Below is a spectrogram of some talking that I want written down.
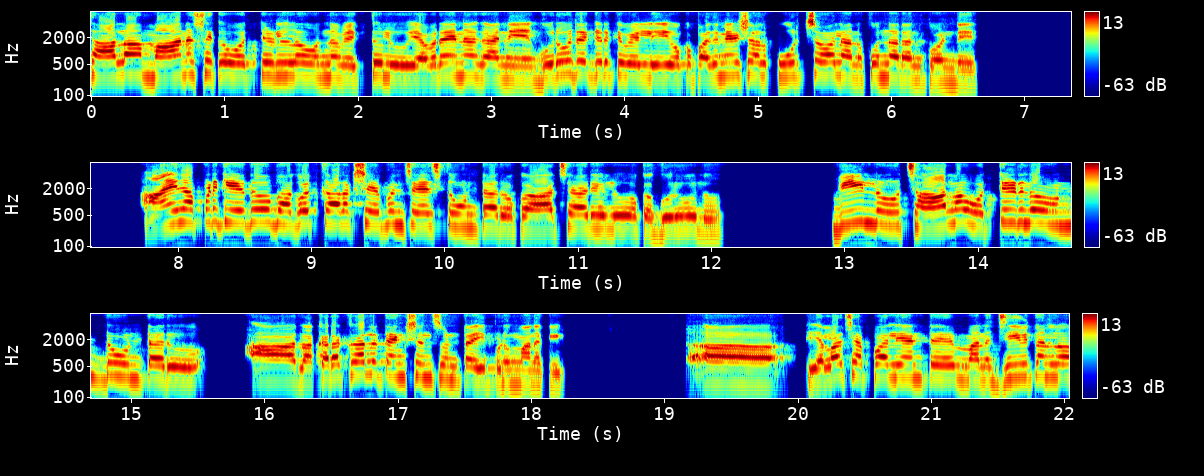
చాలా మానసిక ఒత్తిడిలో ఉన్న వ్యక్తులు ఎవరైనా కానీ గురువు దగ్గరికి వెళ్ళి ఒక పది నిమిషాలు కూర్చోవాలి అనుకున్నారు అనుకోండి ఆయన అప్పటికి ఏదో భగవత్ కాలక్షేపం చేస్తూ ఉంటారు ఒక ఆచార్యులు ఒక గురువులు. వీళ్ళు చాలా ఒత్తిడిలో ఉంటూ ఉంటారు. ఆ రకరకాల టెన్షన్స్ ఉంటాయి ఇప్పుడు మనకి. ఆ ఎలా చెప్పాలి అంటే మన జీవితంలో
